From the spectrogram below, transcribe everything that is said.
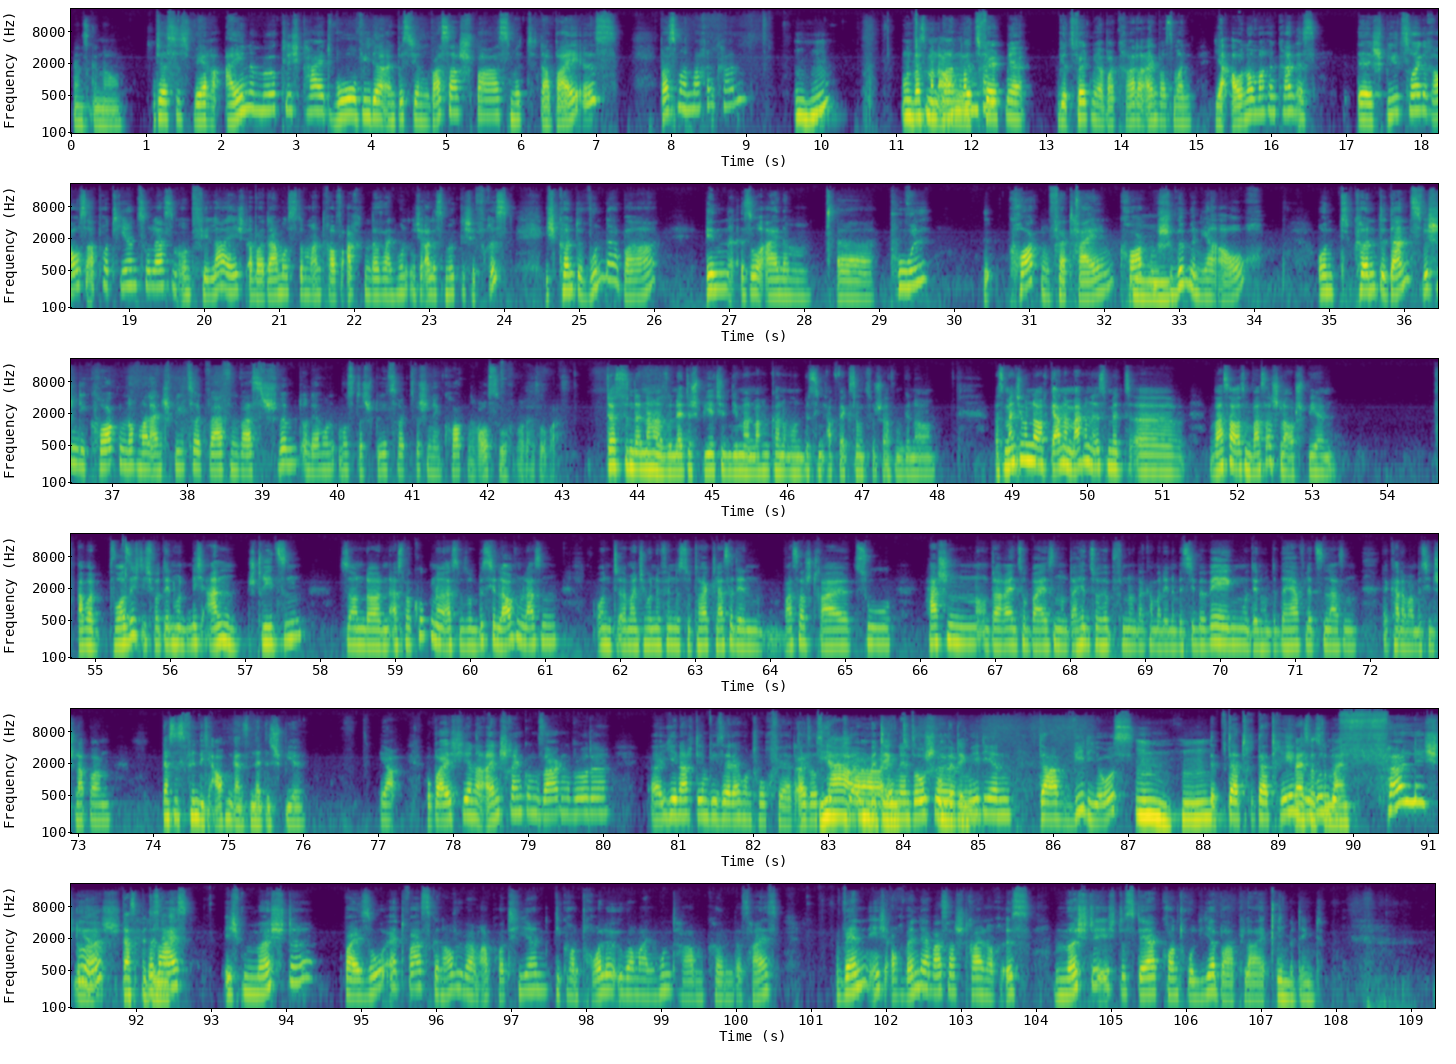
Ganz genau. Das ist, wäre eine Möglichkeit, wo wieder ein bisschen Wasserspaß mit dabei ist, was man machen kann. Mhm. Und was man auch Man, machen jetzt kann? fällt mir, jetzt fällt mir aber gerade ein, was man ja auch noch machen kann, ist äh, Spielzeuge rausapportieren zu lassen und vielleicht, aber da musste man drauf achten, dass ein Hund nicht alles Mögliche frisst. Ich könnte wunderbar in so einem äh, Pool Korken verteilen. Korken schwimmen ja auch und könnte dann zwischen die Korken nochmal ein Spielzeug werfen, was schwimmt und der Hund muss das Spielzeug zwischen den Korken raussuchen oder sowas. Das sind dann nachher so nette Spielchen, die man machen kann, um ein bisschen Abwechslung zu schaffen, genau. Was manche Hunde auch gerne machen, ist mit äh, Wasser aus dem Wasserschlauch spielen. Aber Vorsicht, ich würde den Hund nicht anstriezen, sondern erstmal gucken, ne, erstmal so ein bisschen laufen lassen. Und äh, manche Hunde finden es total klasse, den Wasserstrahl zu haschen und da reinzubeißen und dahin zu hüpfen und dann kann man den ein bisschen bewegen und den Hund hinterher flitzen lassen. Da kann er mal ein bisschen schlappern. Das ist, finde ich, auch ein ganz nettes Spiel. Ja, wobei ich hier eine Einschränkung sagen würde, äh, je nachdem, wie sehr der Hund hochfährt. Also es Ja, gibt ja unbedingt. in den Social Unbedingt. Medien da Videos, Mhm. da, da drehen weiß, die was du Hunde völlig Ja, durch. das bitte das nicht. heißt, ich möchte bei so etwas, genau wie beim Apportieren, die Kontrolle über meinen Hund haben können. Das heißt, wenn ich, auch wenn der Wasserstrahl noch ist, möchte ich, dass der kontrollierbar bleibt. Unbedingt.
